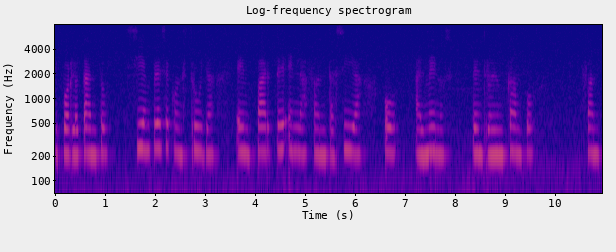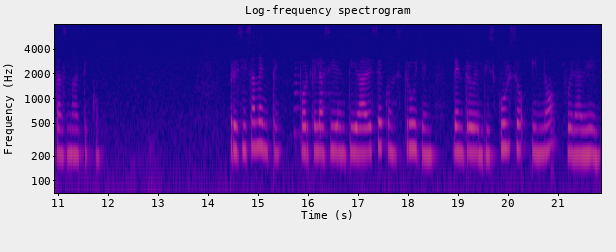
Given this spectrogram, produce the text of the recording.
y por lo tanto siempre se construya en parte en la fantasía o al menos dentro de un campo fantasmático. Precisamente porque las identidades se construyen dentro del discurso y no fuera de él.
